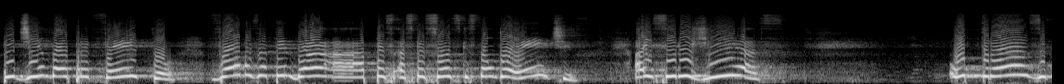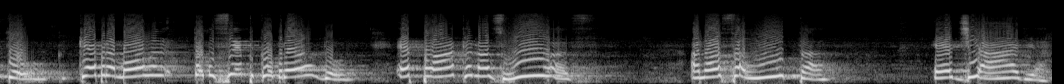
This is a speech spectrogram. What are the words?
pedindo ao prefeito, vamos atender a, a, as pessoas que estão doentes, as cirurgias, o trânsito, quebra-mola, estamos sempre cobrando é placa nas ruas. A nossa luta é diária.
